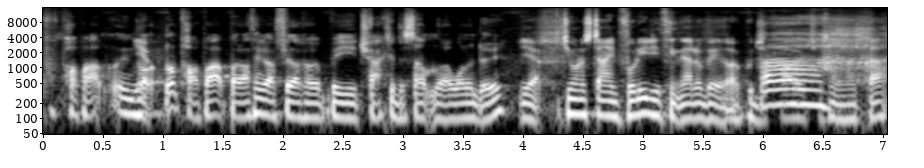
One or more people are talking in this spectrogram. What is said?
pop up. Not, Yep. not pop up, but I think I feel like I'll be attracted to something that I want to do. Yeah. Do you want to stay in footy? Do you think that'll be like? Would you coach or something like that?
